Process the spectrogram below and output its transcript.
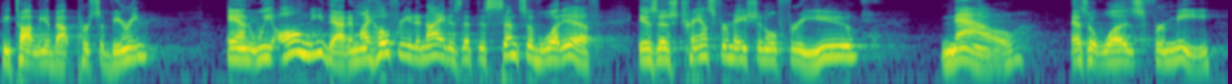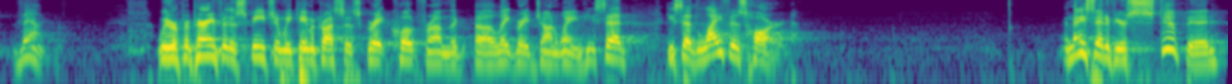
he taught me about persevering. And we all need that. And my hope for you tonight is that this sense of what if is as transformational for you now as it was for me then. We were preparing for this speech and we came across this great quote from the uh, late great John Wayne. He said, he said, Life is hard. And then he said, If you're stupid,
